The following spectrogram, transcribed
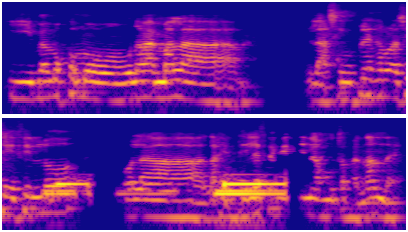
y vemos como una vez más la, la simpleza, por así decirlo, o la, la gentileza que tiene Augusto Fernández.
